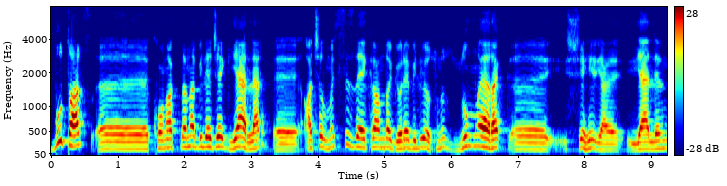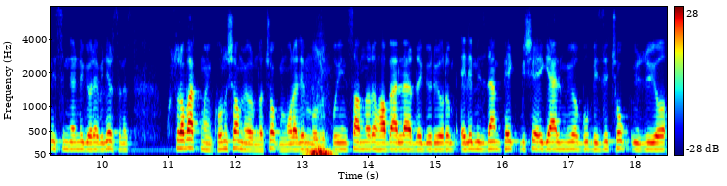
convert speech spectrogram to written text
bu tarz e, konaklanabilecek yerler e, açılmış. Siz de ekranda görebiliyorsunuz. Zoomlayarak e, şehir yani yerlerin isimlerini görebilirsiniz. Kusura bakmayın konuşamıyorum da çok moralim bozuk. Bu insanları haberlerde görüyorum. Elimizden pek bir şey gelmiyor. Bu bizi çok üzüyor.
